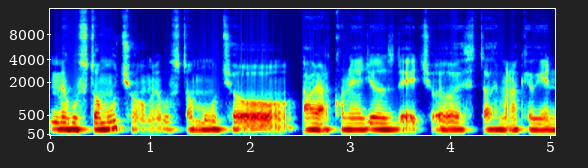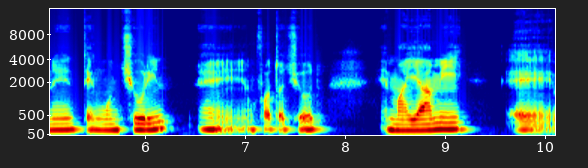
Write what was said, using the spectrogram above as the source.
me gustó mucho, me gustó mucho hablar con ellos. De hecho, esta semana que viene tengo un shooting, eh, un photoshoot en Miami. Eh,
